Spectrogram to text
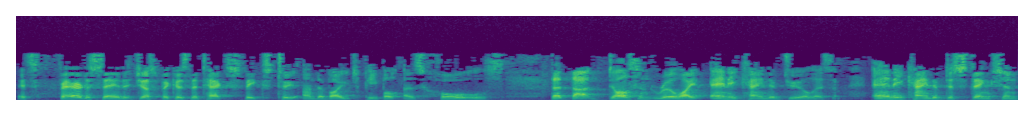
It's fair to say that just because the text speaks to and about people as wholes, that that doesn't rule out any kind of dualism any kind of distinction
